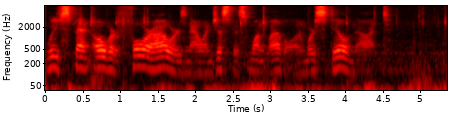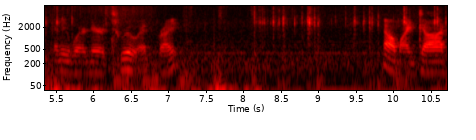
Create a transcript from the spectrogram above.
we've spent over four hours now on just this one level, and we're still not anywhere near through it, right? Oh my god.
